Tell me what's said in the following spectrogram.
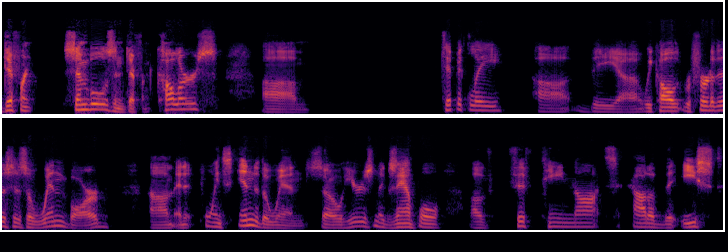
different symbols and different colors. Um, typically, uh, the uh, we call refer to this as a wind barb, um, and it points into the wind. So here's an example of 15 knots out of the east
